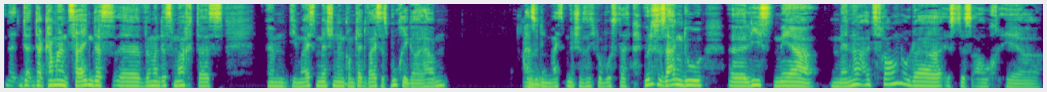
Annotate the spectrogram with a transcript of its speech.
da, da kann man zeigen, dass, äh, wenn man das macht, dass ähm, die meisten Menschen ein komplett weißes Buchregal haben? Also mhm. den meisten Menschen ist nicht bewusst, dass. Würdest du sagen, du äh, liest mehr Männer als Frauen oder ist es auch eher.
